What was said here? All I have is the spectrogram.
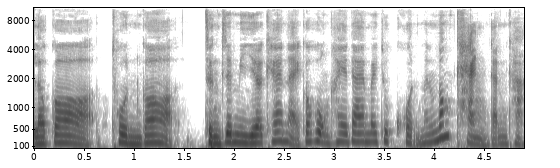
แล้วก็ทุนก็ถึงจะมีเยอะแค่ไหนก็คงให้ได้ไม่ทุกคน มันต้องแข่งกันค่ะ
